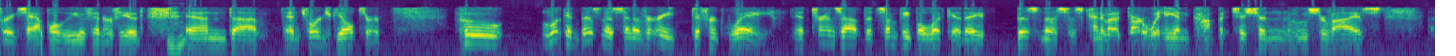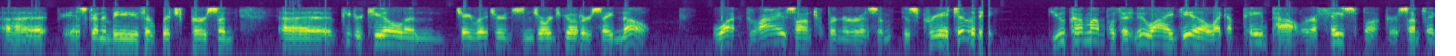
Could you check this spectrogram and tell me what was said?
for example, who you've interviewed, mm-hmm. and uh, and George Gilder, who look at business in a very different way. It turns out that some people look at a business is kind of a Darwinian competition. Who survives uh, is going to be the rich person. Uh, Peter Thiel and Jay Richards and George Gilder say no. What drives entrepreneurism is creativity. You come up with a new idea like a PayPal or a Facebook or something,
